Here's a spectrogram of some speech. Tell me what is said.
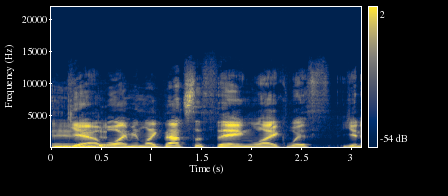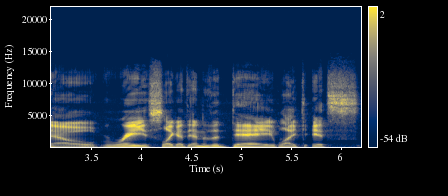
And Yeah, well, I mean, like that's the thing. Like with you know race, like at the end of the day, like it's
